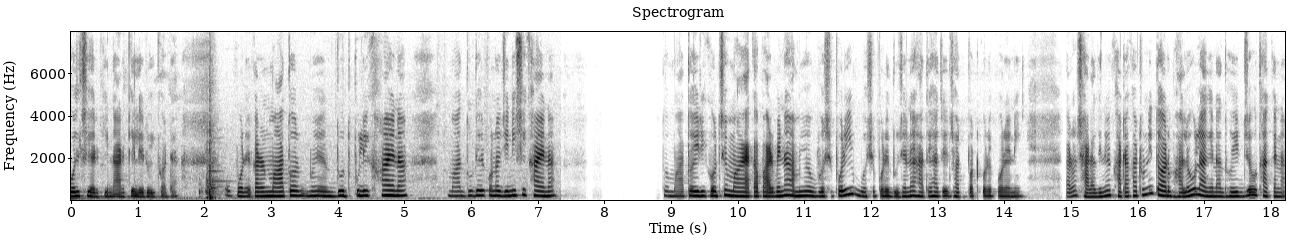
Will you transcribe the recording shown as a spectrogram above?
বলছি আর কি, নারকেলের ওই কটা উপরে কারণ মা তো দুধ পুলি খায় না। মা দুধের কোনো জিনিসই খায় না। তো মা তৈরি করছে, মা একা পারবে না, আমিও বসে পড়ি, বসে পড়ে দুজনে হাতে হাতে ঝটপট করে করে নিই। কারণ সারাদিনের খাটাখাটুনি তো আর ভালোও লাগে না, ধৈর্যও থাকে না।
